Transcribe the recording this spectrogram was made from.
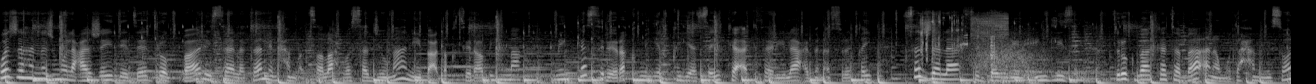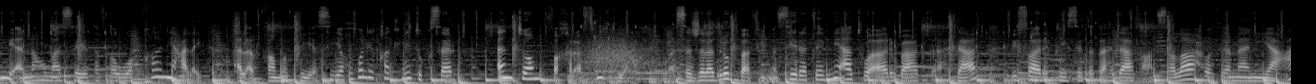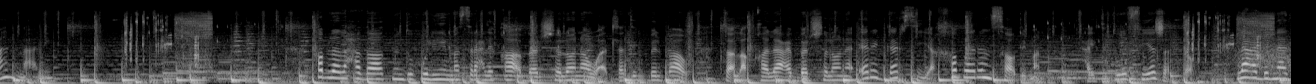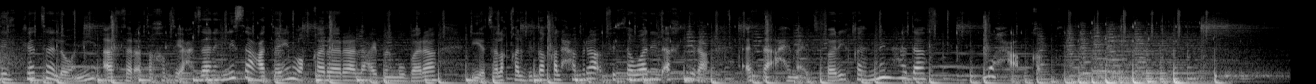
وجه النجم العاجي ديدي دروغبا رسالة لمحمد صلاح وساديو ماني بعد اقترابهما من كسر رقمه القياسي كأكثر لاعب أفريقي سجل في الدوري الإنجليزي. دروغبا كتب أنا متحمس لأنهما سيتفوقان علي الأرقام القياسية خلقت لتكسر أنتم فخر أفريقيا. وسجل دروغبا في مسيرته 104 أهداف بفارق ستة أهداف عن صلاح وثمانية عن ماني. قبل لحظات من دخوله مسرح لقاء برشلونة وأتلتيك بلباو تلقى لاعب برشلونة إريك غارسيا خبرا صادما حيث توفي جده. لاعب النادي الكتالوني أثر تخطي أحزانه لساعتين وقرر لعب المباراة ليتلقى البطاقة الحمراء في الثواني الأخيرة أثناء حماية فريقه من هدف محقق.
